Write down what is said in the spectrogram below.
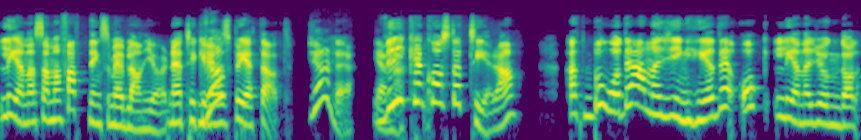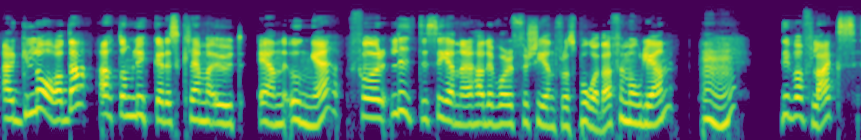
Lena-sammanfattning som jag ibland gör, när jag tycker vi Ja. har spretat. Gör det. Vi kan konstatera att både Anna Jinghede och Lena Ljungdahl är glada att de lyckades klämma ut en unge, för lite senare hade det varit för sent för oss båda förmodligen. Mm. Det var flax.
